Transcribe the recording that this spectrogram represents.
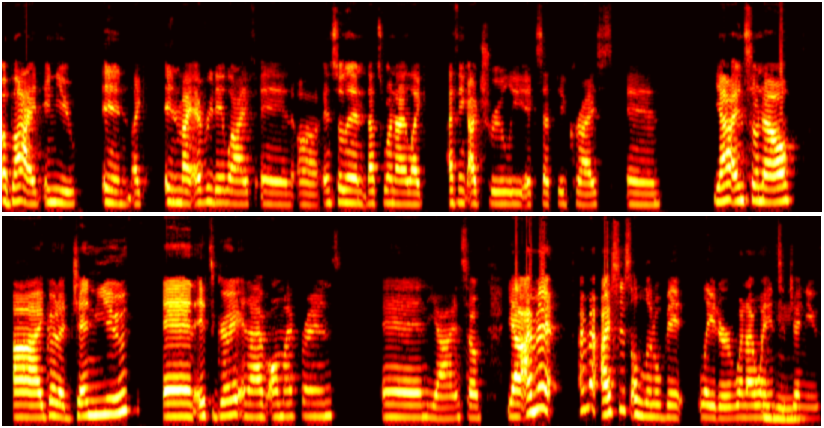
abide in you in like in my everyday life and uh and so then that's when I like I think I truly accepted Christ and yeah and so now I go to Gen Youth and it's great and I have all my friends and yeah and so yeah I met I met Isis a little bit later when I went Mhm. into Gen Youth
